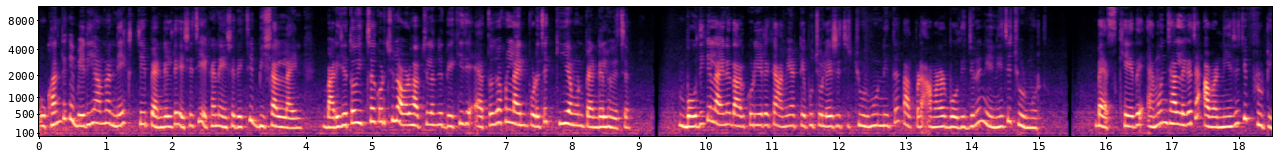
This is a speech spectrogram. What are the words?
ওখান থেকে বেরিয়ে আমরা নেক্সট যে প্যান্ডেলটা এসেছি এখানে এসে দেখছি বিশাল লাইন। বাড়ি যেতেও ইচ্ছা করছিল আবার ভাবছিলাম যে দেখি যে এত যখন লাইন পড়েছে কি এমন প্যান্ডেল হয়েছে। বৌদিকে লাইনে দাঁড় করিয়ে রেখে আমি আর টেপু চলে এসেছি চুরমুর নিতে তারপরে আমার আর বৌদির জন্য নিয়ে নিয়েছি চুরমুর। ব্যাস খেয়ে দিয়ে এমন ঝাল লেগেছে আবার নিয়ে এসেছি ফ্রুটি।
